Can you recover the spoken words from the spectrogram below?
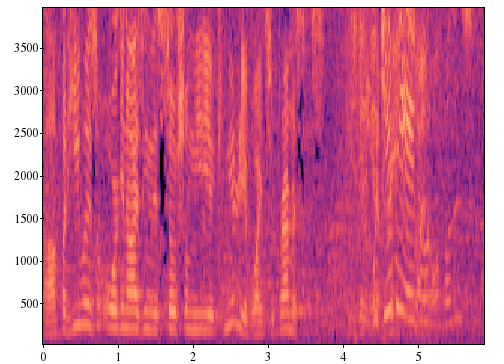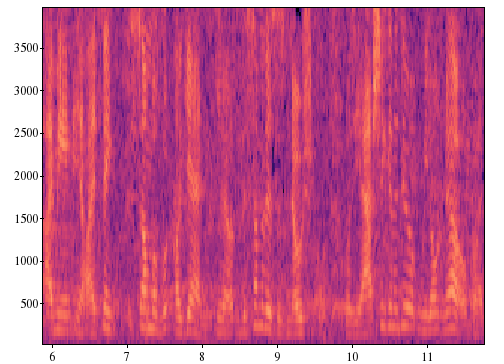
Uh, but he was organizing this social media community of white supremacists. Would you be able? I mean, you know, I think some of again, you know, the, some of this is notional. Was he actually going to do it? We don't know, but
